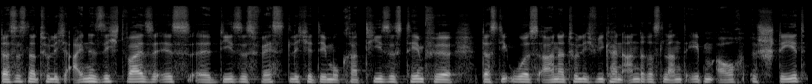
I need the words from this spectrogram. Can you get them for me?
dass es natürlich eine Sichtweise ist, äh, dieses westliche Demokratiesystem, für das die USA natürlich wie kein anderes Land eben auch steht,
